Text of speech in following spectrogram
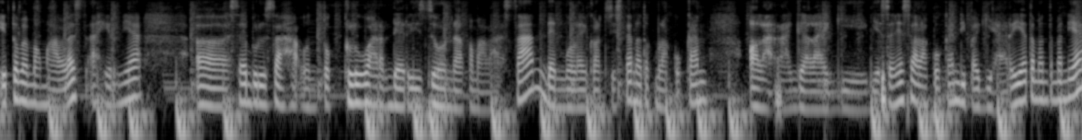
itu memang males. Akhirnya uh, saya berusaha untuk keluar dari zona kemalasan dan mulai konsisten untuk melakukan olahraga lagi. Biasanya saya lakukan di pagi hari ya teman-teman ya.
